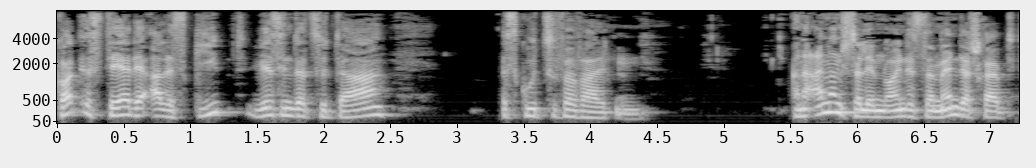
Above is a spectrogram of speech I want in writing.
Gott ist der, der alles gibt. Wir sind dazu da, es gut zu verwalten. An einer anderen Stelle im Neuen Testament, da schreibt,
